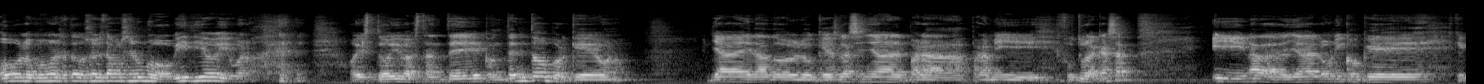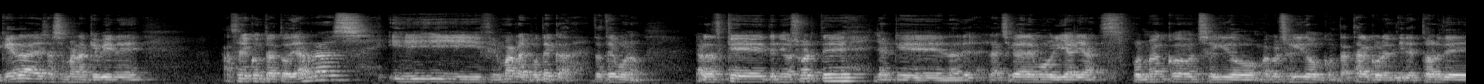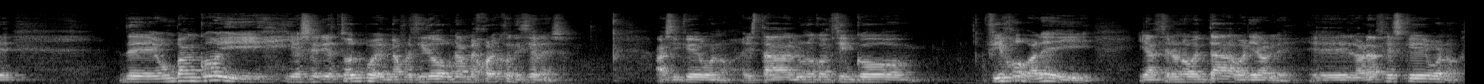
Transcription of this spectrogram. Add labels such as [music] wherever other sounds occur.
Hola, muy buenas a todos, hoy estamos en un nuevo vídeo y bueno, [laughs] hoy estoy bastante contento porque bueno, ya he dado lo que es la señal para, para mi futura casa. Y nada, ya lo único que, que, queda es la semana que viene hacer el contrato de arras y firmar la hipoteca, entonces bueno, la verdad es que he tenido suerte, ya que la, la, chica de la inmobiliaria pues me, han conseguido, me ha conseguido contactar con el director de, de un banco y, ese director pues me ha ofrecido unas mejores condiciones. Así que bueno, está el 1,5 fijo, ¿vale? Y, y al 0,90 variable. Eh, la verdad es que, bueno,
